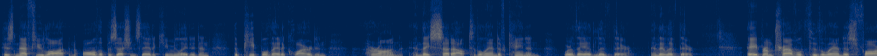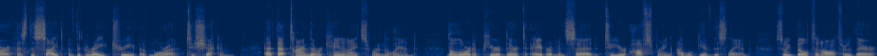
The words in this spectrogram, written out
his nephew Lot, and all the possessions they had accumulated, and the people they had acquired in Haran, and they set out to the land of Canaan, where they had lived there. And they lived there. Abram traveled through the land as far as the site of the great tree of Moreh to Shechem. At that time there were Canaanites were in the land. The Lord appeared there to Abram and said, To your offspring I will give this land. So he built an altar there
